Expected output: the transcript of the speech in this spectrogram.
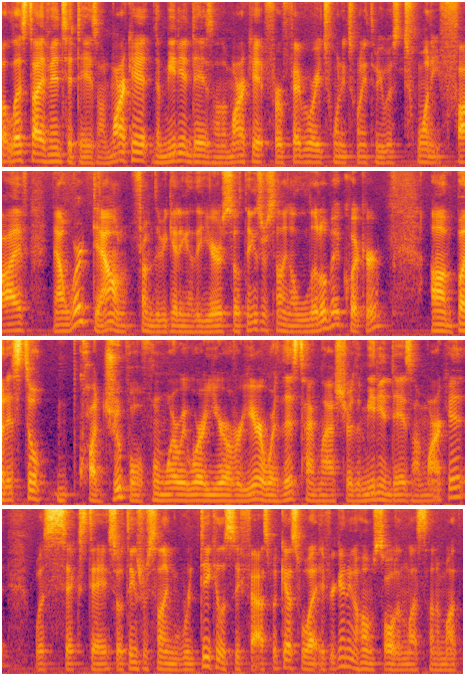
But let's dive into days on market. The median days on the market for February 2023 was 25. Now we're down from the beginning of the year, so things are selling a little bit quicker, um, but it's still quadruple from where we were year over year, where this time last year, the median days on market was six days. So things were selling ridiculously fast. But guess what? If you're getting a home sold in less than a month,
